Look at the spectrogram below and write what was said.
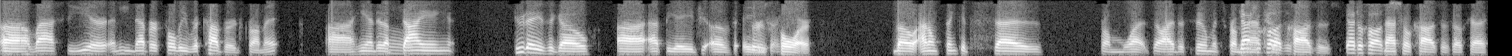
uh, last year, and he never fully recovered from it. Uh, he ended up Oh. dying two days ago uh, at the age of Thursday. 84. Though I don't think it says from what, so I'd assume it's from Natural natural, causes. causes. Natural causes. Natural causes, okay.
